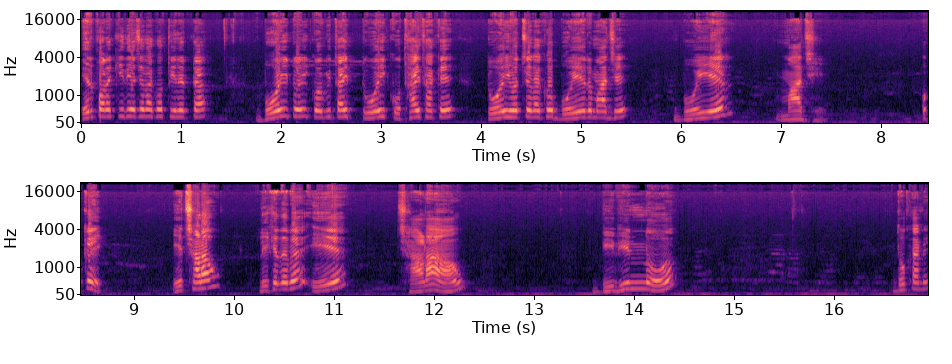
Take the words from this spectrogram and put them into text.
এরপরে কি দিয়েছে দেখো তিনেরটা? বই টই কবিতায় টই কোথায় থাকে? টই হচ্ছে দেখো বইয়ের মাঝে বইয়ের মাঝে। ওকে এছাড়াও লিখে দেবে, এ ছাড়াও বিভিন্ন দোকানে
